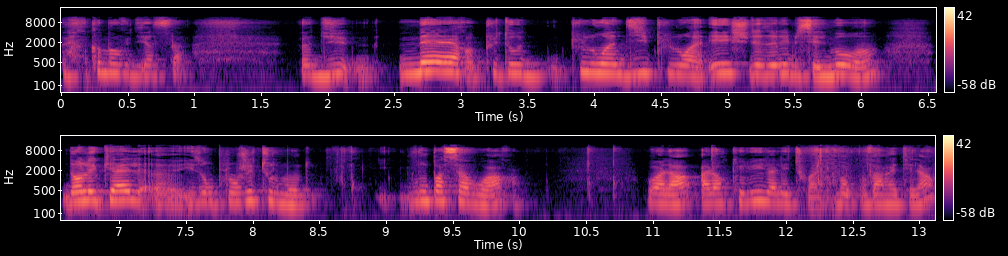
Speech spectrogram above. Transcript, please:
comment vous dire ça euh, du mer, plutôt plus loin dit, plus loin et, je suis désolée, mais c'est le mot, hein, dans lequel euh, ils ont plongé tout le monde. Ils vont pas savoir. Voilà, alors que lui, il a l'étoile. Bon, on va arrêter là.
